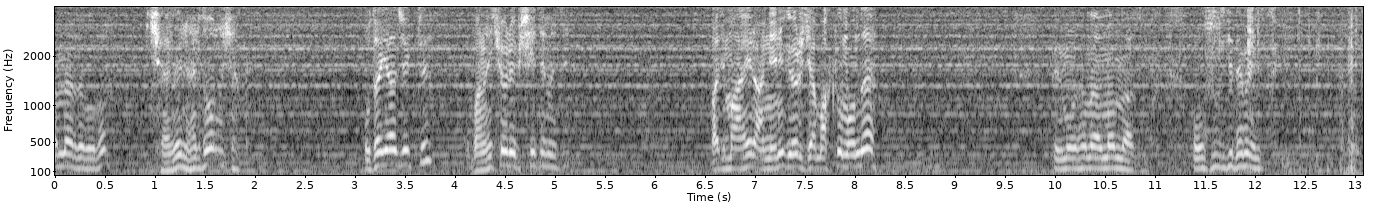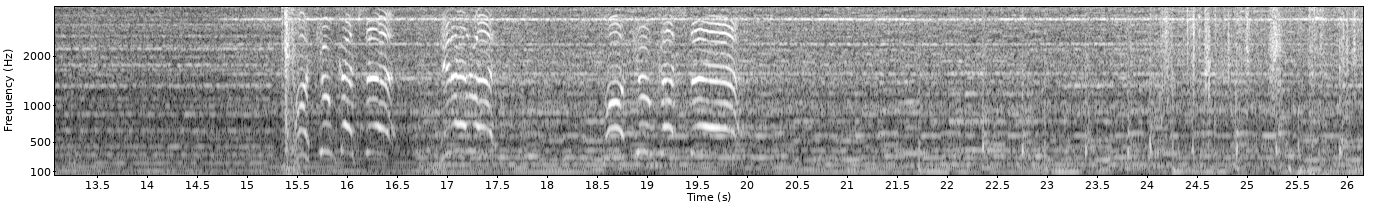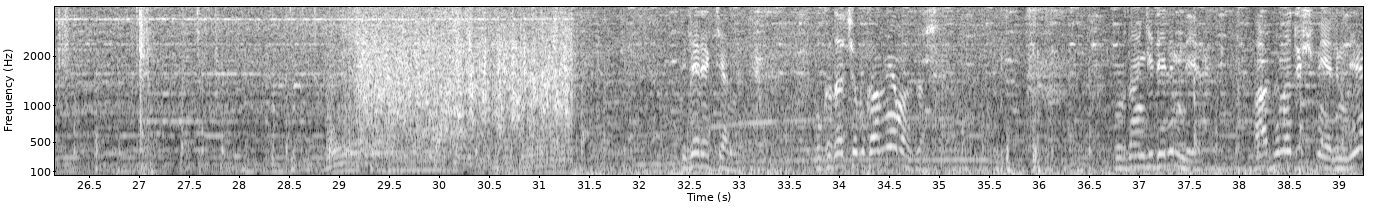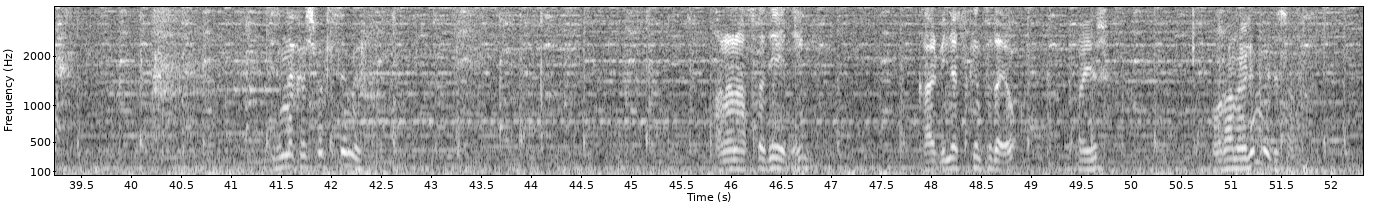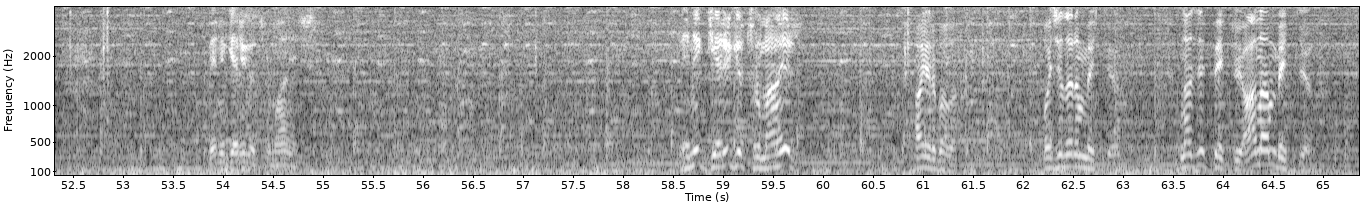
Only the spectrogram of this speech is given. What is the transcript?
Orhan nerede baba? İçeride nerede olacak? O da gelecekti. Bana hiç öyle bir şey demedi. Hadi Mahir anneni göreceğim aklım onda. Benim Orhan'ı almam lazım. Onsuz gidemeyiz. Mahkum kaçtı! Diler var! Mahkum kaçtı! Bilerek gelmedi. Bu kadar çabuk anlayamazlar. Buradan gidelim diye, ardına düşmeyelim diye bizimle kaçmak istemiyor. Anan hasta değil değil mi? Kalbinde sıkıntı da yok. Hayır. Orhan öyle mi dedi sana? Beni geri götür Mahir. Beni geri götür Mahir. Hayır baba. Bacılarım bekliyor. Nazif bekliyor, anam bekliyor.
